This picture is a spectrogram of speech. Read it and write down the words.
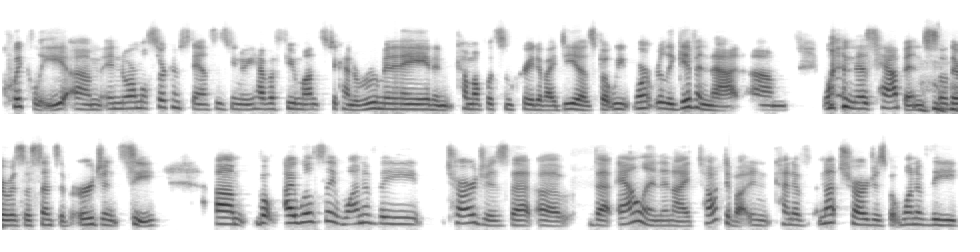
quickly. Um, in normal circumstances, you know, you have a few months to kind of ruminate and come up with some creative ideas, but we weren't really given that um, when this happened. So there was a sense of urgency. Um, but I will say one of the charges that uh, that Allan and I talked about, and kind of not charges, but one of the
